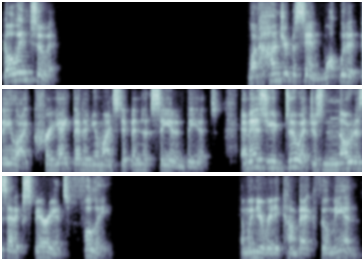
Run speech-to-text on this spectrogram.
Go into it. 100%. What would it be like? Create that in your mind, step into it, see it, and be it. And as you do it, just notice that experience fully. And when you're ready, come back, fill me in.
